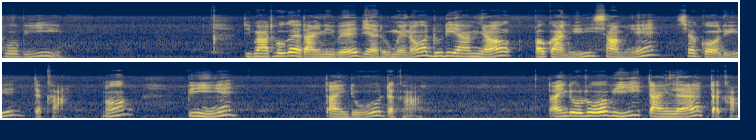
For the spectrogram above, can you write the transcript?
ထိုးပြီးဒီမှာထိုးခဲ့အတိုင်းလေးပဲပြန်ထိုးမယ်နော်ဒုတိယမြောက်ပေါက်ကနေစမယ်ရှက်ကော်လေးတစ်ခါနော်ပြီးရင်တိုင်တိုတစ်ခါ တိုင်တိုထိုးပြီးတိုင်လက်တစ်ခါ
